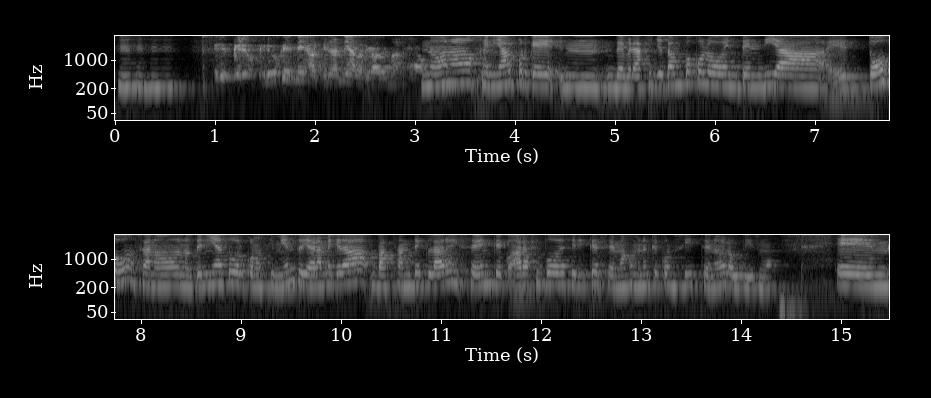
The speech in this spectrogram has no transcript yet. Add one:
Creo, creo, que al final me ha alargado demasiado. No, no, no, genial, porque mm, de verdad que yo tampoco lo entendía eh, todo, o sea, no, no, tenía todo el conocimiento y ahora me queda bastante claro y sé en qué, ahora sí puedo decir que sé más o menos en qué consiste ¿no? el autismo. Em,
